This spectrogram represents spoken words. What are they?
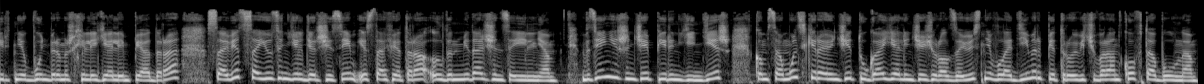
иртне бунбермыш хелеге олимпиадара Совет Союзын елдержесем эстафетара ылдын медаль жінсе илне. Вден ешінче пирін ендеш, Комсомольский районче тугай ялінче журалзаюсне Владимир Петрович Воронков табулна.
